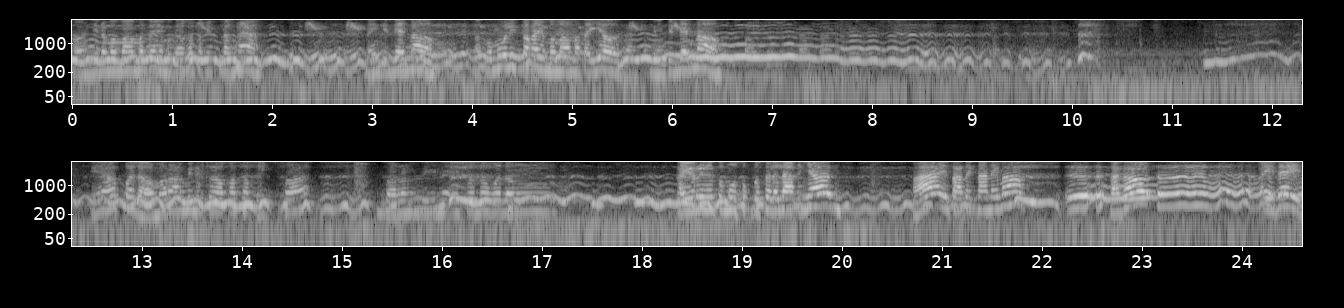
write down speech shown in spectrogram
Oh, hindi na mamamatay, magkakasakit lang ha. Naintindihan mo? Pag umulit pa kayo, mamamatay yun. Naintindihan mo? Kaya pala, marami nagkakasakit sa parang di na ito no, walang... Kayo rin ang tumusok doon sa lalaking yan? Ha? Yung tatay at nanay mo? Sagot? Kayo din?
